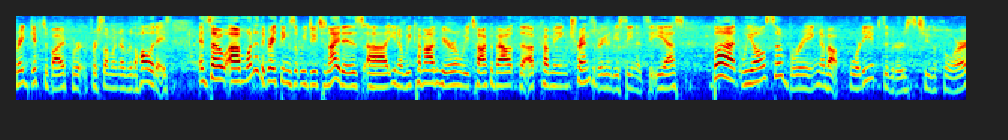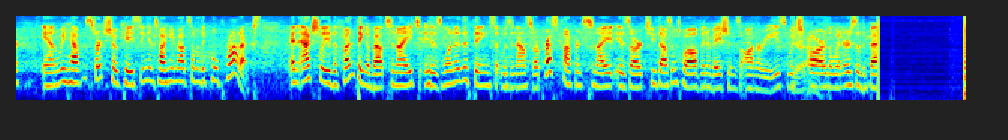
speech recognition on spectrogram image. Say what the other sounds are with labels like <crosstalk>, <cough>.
great gift to buy for, for someone over the holidays and so um, one of the great things that we do tonight is uh, you know we come out here and we talk about the upcoming trends that are going to be seen at ces but we also bring about 40 exhibitors to the floor and we have them start showcasing and talking about some of the cool products and actually, the fun thing about tonight is one of the things that was announced at our press conference tonight is our 2012 Innovations honorees, which Yeah. are the winners of the best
